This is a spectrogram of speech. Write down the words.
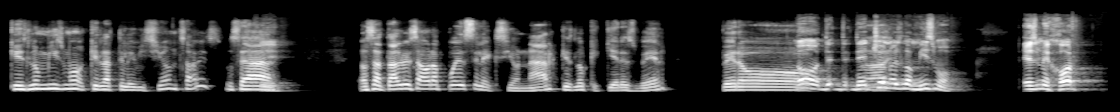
que es lo mismo que la televisión, ¿sabes? O sea, o sea, tal vez ahora puedes seleccionar qué es lo que quieres ver, pero... No, de, hecho no es lo mismo, es mejor.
